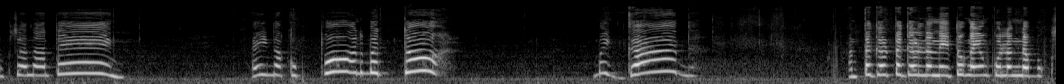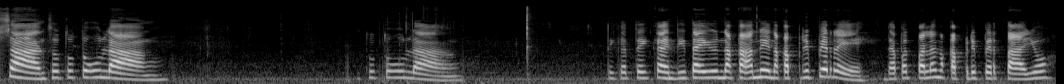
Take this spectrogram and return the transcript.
Buksan natin. Ay, naku po. Ano ba to? Oh my God. Ang tagal-tagal na nito. Ngayon ko lang nabuksan. Sa totoo lang. Sa totoo lang. Teka, teka. Hindi tayo naka, ano, eh, naka-prepare eh. Dapat pala naka-prepare tayo.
